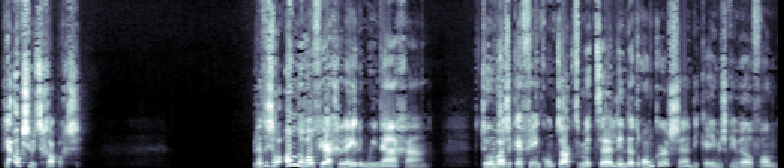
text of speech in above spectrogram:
ja, ook zoiets grappigs. Dat is al anderhalf jaar geleden, moet je nagaan. Toen was ik even in contact met uh, Linda Dronkers. Hè, die ken je misschien wel van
